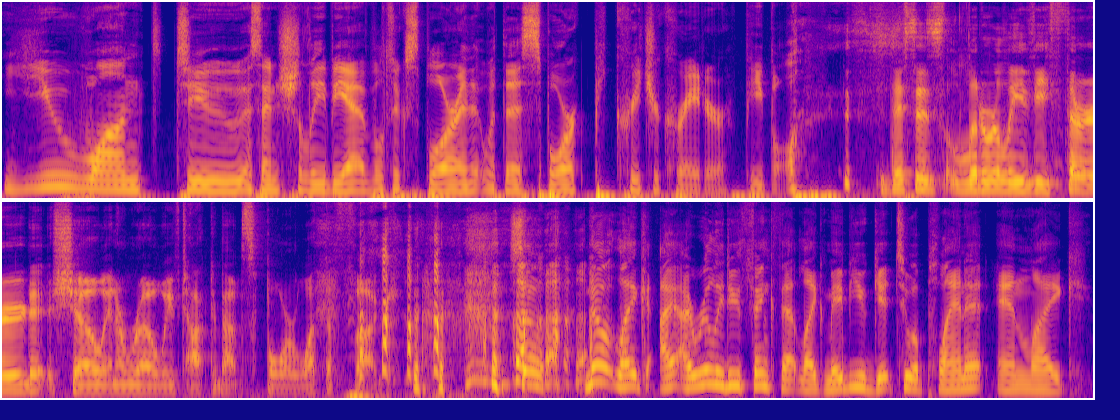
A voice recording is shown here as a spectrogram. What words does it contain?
you want to essentially be able to explore in- with the spore p- creature creator people. this is literally the third show in a row we've talked about Spore. What the fuck? so no like I, I really do think that like maybe you get to a planet and like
